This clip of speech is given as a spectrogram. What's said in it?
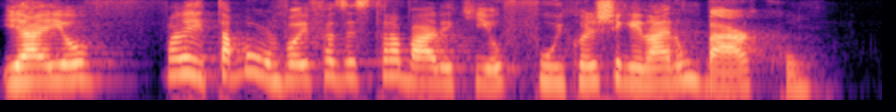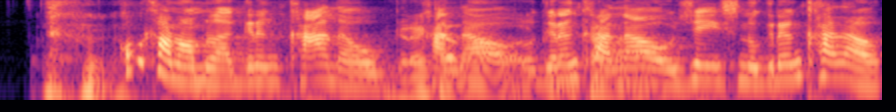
E aí eu Falei, tá bom, vou ir fazer esse trabalho aqui. Eu fui. Quando eu cheguei lá, era um barco. Como que é o nome lá? Gran Canal? Gran Canal. Canal, Gran Gran Canal. Canal. Gente, no Gran Canal.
